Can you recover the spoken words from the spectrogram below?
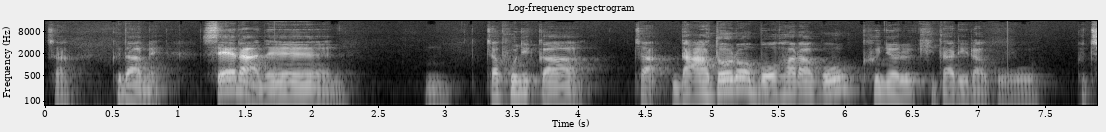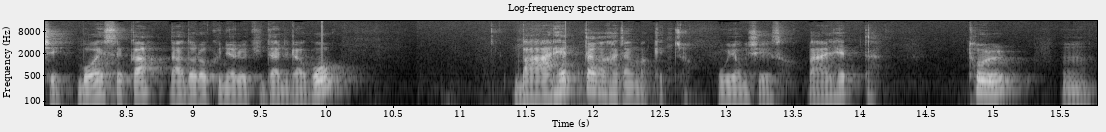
자, 그 다음에, 세라는, 음. 자, 보니까, 자, 나더러 뭐 하라고? 그녀를 기다리라고. 그치? 뭐 했을까? 나더러 그녀를 기다리라고? 말했다가 가장 맞겠죠. 오형식에서. 말했다. 톨, 응.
